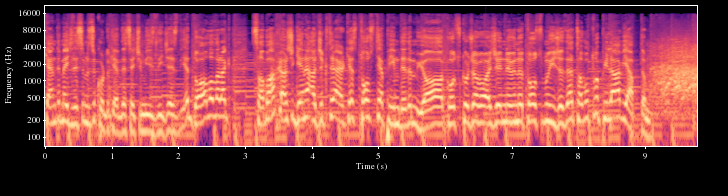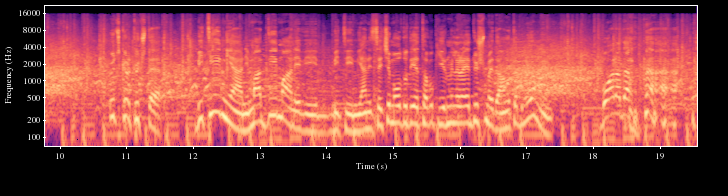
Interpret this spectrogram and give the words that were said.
kendi meclisimizi kurduk evde seçimi izleyeceğiz diye. Doğal olarak sabaha karşı gene acıktı herkes. Tost yapayım dedim. Ya koskoca Vajin'in evinde tost mu yiyeceğiz diye tavuklu pilav yaptım. 3.43'te. Biteyim yani. Maddi manevi biteyim. Yani seçim oldu diye tavuk 20 liraya düşmedi. Anlatabiliyor muyum? Bu arada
